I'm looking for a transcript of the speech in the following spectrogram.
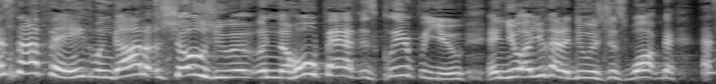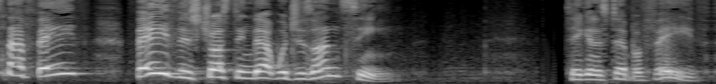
That's not faith. When God shows you, when the whole path is clear for you, and you, all you got to do is just walk, that's not faith. Faith is trusting that which is unseen. Taking a step of faith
